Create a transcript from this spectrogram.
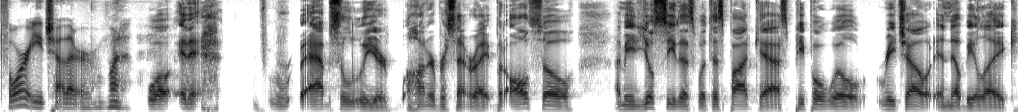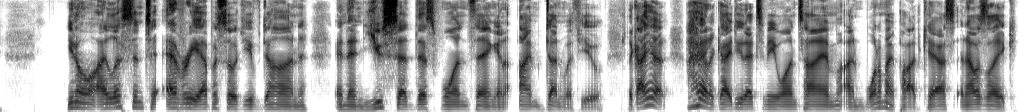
for each other. What? Well, and it absolutely, you're 100% right. But also, I mean, you'll see this with this podcast. People will reach out and they'll be like, you know, I listened to every episode you've done, and then you said this one thing, and I'm done with you. Like I had, I had a guy do that to me one time on one of my podcasts, and I was like,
